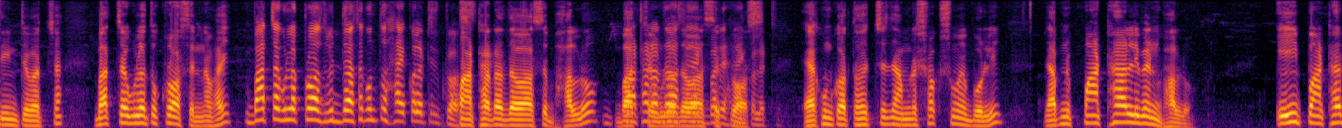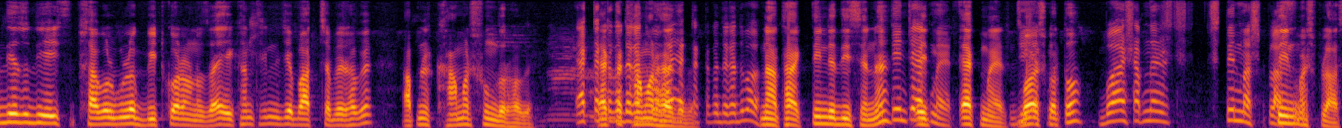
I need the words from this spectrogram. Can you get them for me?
তিনটে বাচ্চা বাচ্চাগুলো তো ক্রসের না ভাই? বাচ্চাগুলো ক্রস বিট দেওয়া আছে কিন্তু হাই কোয়ালিটির ক্রস পাঁঠাটা দেওয়া আছে ভালো বাচ্চাগুলো দেওয়া আছে ক্রস এখন কথা হচ্ছে যে আমরা সবসময় বলি যে আপনি পাঁঠা নেবেন ভালো। এই পাঁঠা দিয়ে যদি এই ছাগলগুলো বিট করানো যায় এখান থেকে যে বাচ্চা বের হবে আপনার খামার সুন্দর হবে। একটা খামার হয়ে যাবে। না থাক তিনটে দিছে না? এক মায়ের। বয়স কত? বয়স আপনার তিন মাস প্লাস তিন মাস প্লাস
